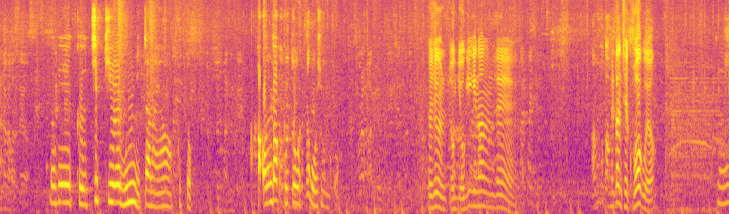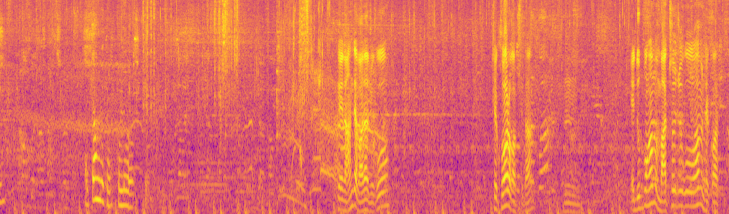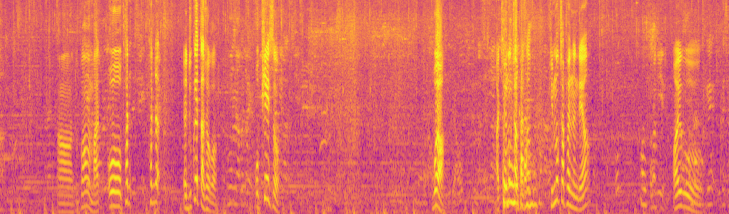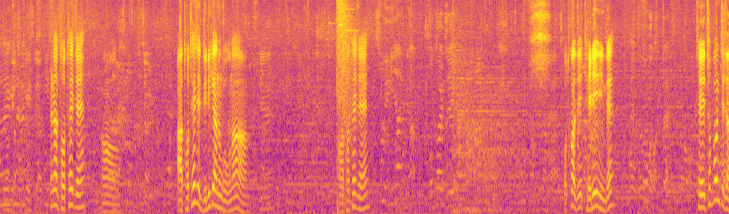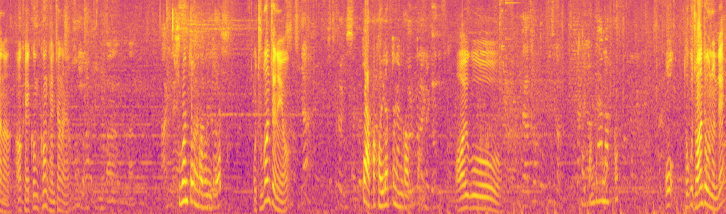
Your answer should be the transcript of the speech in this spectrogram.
여기 그 집 뒤에 문 있잖아요. 그쪽. 아까 언덕 그쪽으로 쭉 오시면 돼요. 저 지금 여기, 여기긴 하는데 일단 제 구하고요 오케이. 발전기 계속 돌리고 있을게요. 오케이 나 한 대 맞아주고 제 구하러 갑시다 음. 얘 눈뽕 한번 맞춰주고 하면 될 것 같아 어 눈뽕 한번 맞.. 오 판.. 판자.. 야 눕겠다 저거 오 피했어 뭐야 아 뒷목 대리니까 잡혔어? 뒷목 잡혔는데요? 아이고. 아이고. 일단 더 태제. 어아 더 태제 느리게 하는 거구나. 어더 태제. 어떡하지? 대리인인데? 제 첫 번째잖아. 오케이 그건, 그건 괜찮아요. 두 번째인가 본데요? 어 두 번째네요. 그때 아까 걸렸던 애인가 보다. 아이고 발전기 하나 끝? 어? 덕후 저한테 오는데?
